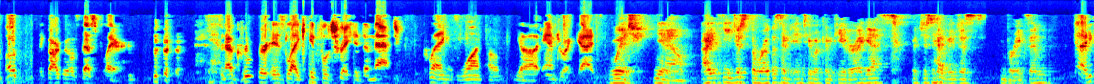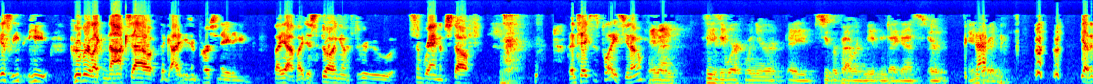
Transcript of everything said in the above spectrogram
Ugg the Gargoyle's best player. Yeah. So now Gruber is like infiltrated the match, playing as one of the uh, android guys. Which, you know, I, he just throws him into a computer, I guess, which is how he just breaks him. Yeah, he just he, he Gruber like knocks out the guy he's impersonating, but yeah, by just throwing him through some random stuff, then takes his place. You know, man. It's easy work when you're a superpowered mutant, I guess, or Exactly. android. yeah,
